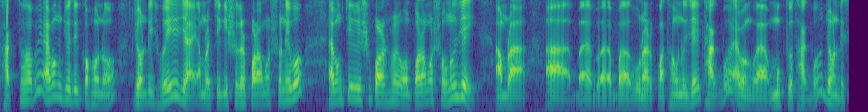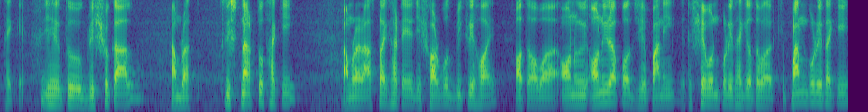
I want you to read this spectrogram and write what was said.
থাকতে হবে এবং যদি কখনও জন্ডিস হয়েই যায়, আমরা চিকিৎসকের পরামর্শ নেব এবং চিকিৎসক পরামর্শ- অনুযায়ী আমরা ওনার কথা অনুযায়ী থাকব এবং মুক্ত থাকব জন্ডিস থেকে। যেহেতু গ্রীষ্মকাল, আমরা তৃষ্ণার্ত থাকি, আমরা রাস্তাঘাটে যে শরবত বিক্রি হয় অথবা অনিরাপদ যে পানি, এটা সেবন করে থাকি অথবা পান করে থাকি,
